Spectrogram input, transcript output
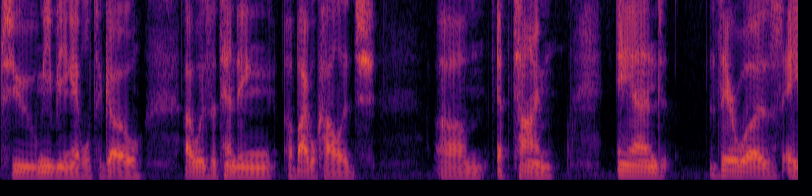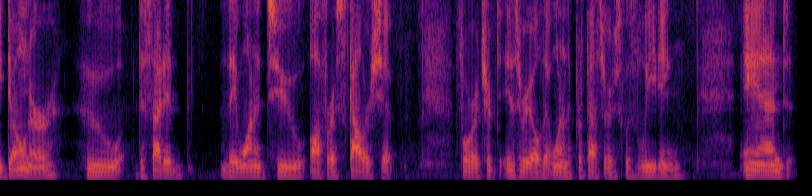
to me being able to go. I was attending a Bible college um, at the time, and there was a donor who decided they wanted to offer a scholarship for a trip to Israel that one of the professors was leading. And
